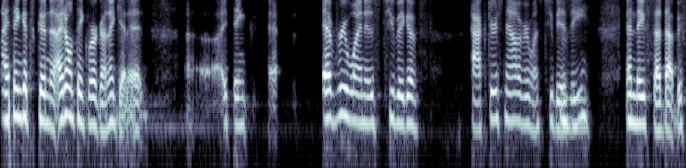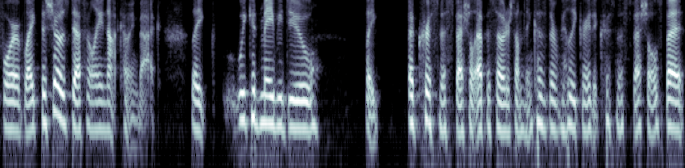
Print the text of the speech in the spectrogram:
I think it's gonna, I don't think we're gonna get it. Uh, I think e- everyone is too big of actors now. Everyone's too busy. And they've said that before of like the show's definitely not coming back. Like we could maybe do like a Christmas special episode or something because they're really great at Christmas specials. But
